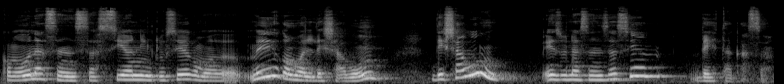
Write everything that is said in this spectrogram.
como una sensación, inclusive como medio como el déjà vu. Déjà vu es una sensación de esta casa.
